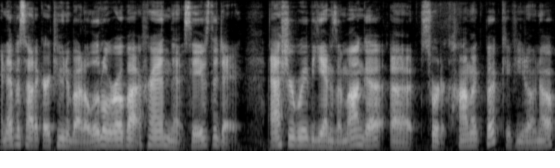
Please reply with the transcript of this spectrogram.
an episodic cartoon about a little robot friend that saves the day. Astro Boy began as a manga, a sort of comic book, if you don't know,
